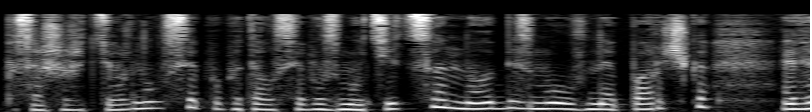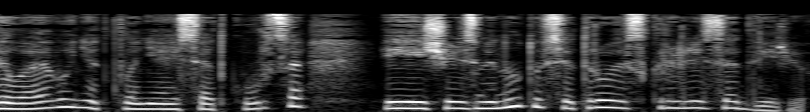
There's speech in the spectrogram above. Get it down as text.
Пассажир дернулся, попытался возмутиться, но безмолвная парочка вела его, не отклоняясь от курса, и через минуту все трое скрылись за дверью.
